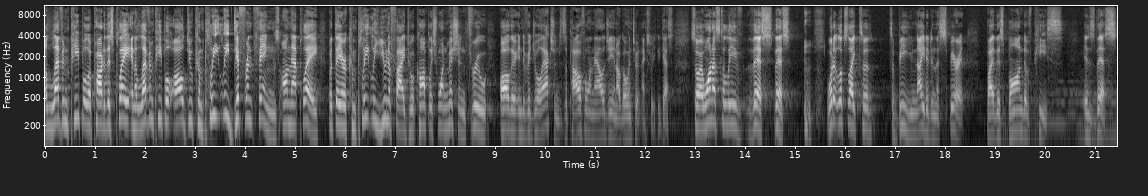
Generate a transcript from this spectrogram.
11 people are part of this play, and 11 people all do completely different things on that play, but they are completely unified to accomplish one mission through all their individual actions. It's a powerful analogy, and I'll go into it next week, I guess. So I want us to leave this, this, what it looks like to, to be united in the Spirit by this bond of peace is this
